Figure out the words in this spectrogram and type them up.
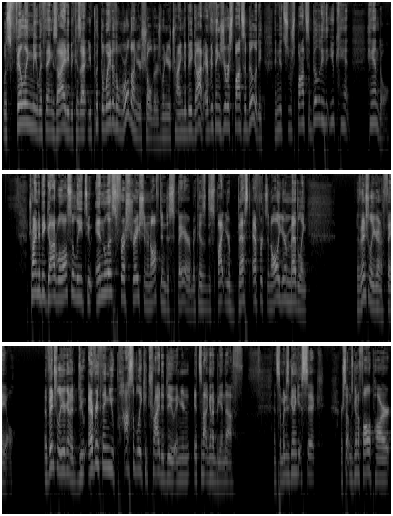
was filling me with anxiety because I, you put the weight of the world on your shoulders when you're trying to be God. Everything's your responsibility, and it's responsibility that you can't handle. Trying to be God will also lead to endless frustration and often despair because despite your best efforts and all your meddling, eventually you're going to fail. Eventually you're going to do everything you possibly could try to do, and it's not going to be enough. And somebody's going to get sick, or something's going to fall apart,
